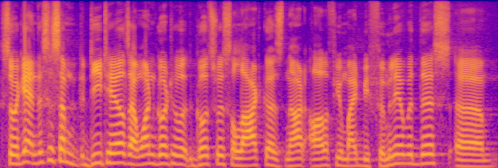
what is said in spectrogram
so again, this is some details. I won't go, to, go through this a lot because not all of you might be familiar with this. Um,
